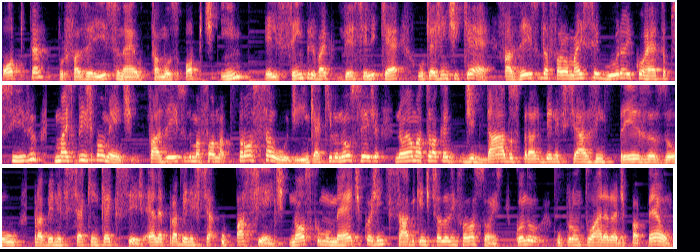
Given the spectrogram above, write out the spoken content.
opta por fazer isso, né? O famoso opt-in. Ele sempre vai ver se ele quer. O que a gente quer é fazer isso da forma mais segura e correta possível, mas principalmente fazer isso de uma forma pró-saúde, em que aquilo não seja, não é uma troca de dados para beneficiar as empresas ou para beneficiar quem quer que seja. Ela é para beneficiar o paciente. Nós, como médico, a gente sabe que a gente precisa das informações. Quando o prontuário era de papel,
